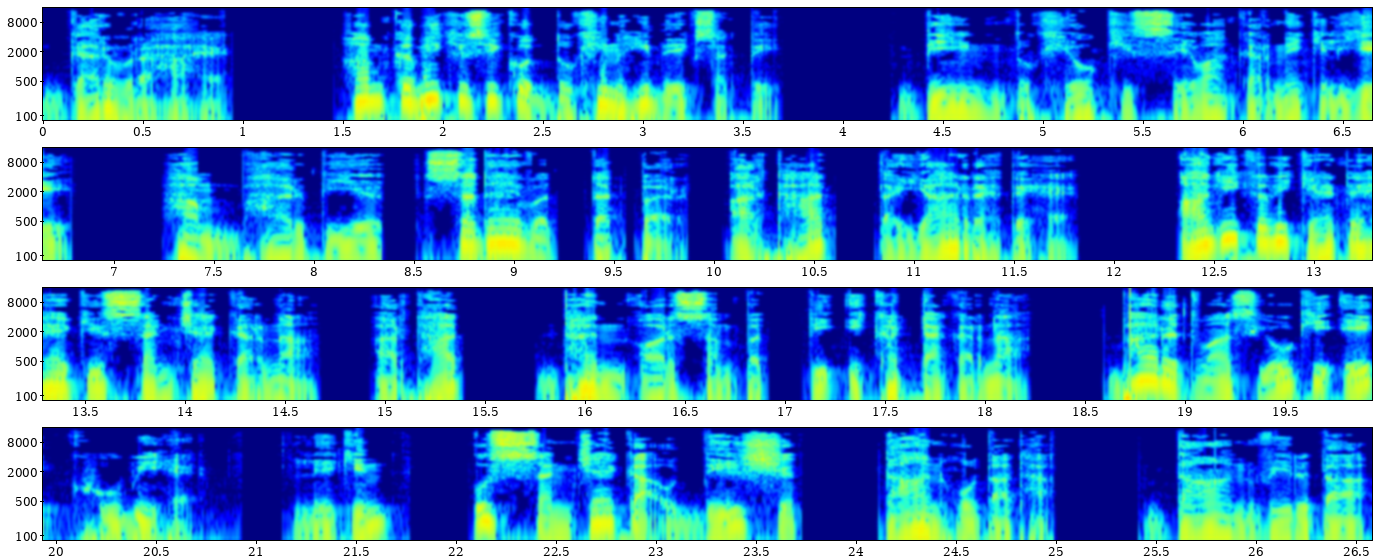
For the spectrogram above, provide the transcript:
गर्व रहा है। हम कभी किसी को दुखी नहीं देख सकते। दीन दुखियों की सेवा करने के लिए हम भारतीय सदैव तत्पर अर्थात तैयार रहते हैं। आगे कवि कहते हैं कि संचय करना अर्थात धन और संपत्ति इकट्ठा करना भारतवासियों की एक खूबी है। लेकिन उस संचय का उद्देश्य दान होता था। दान वीरता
